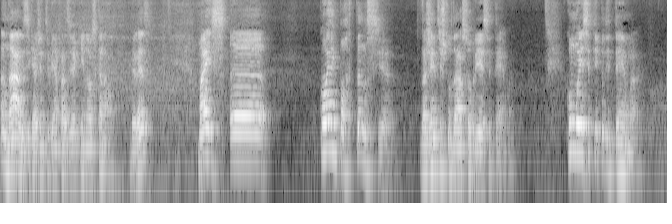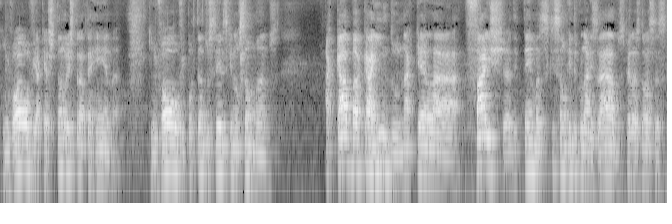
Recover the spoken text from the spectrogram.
análise que a gente venha fazer aqui em nosso canal, beleza? Mas uh, qual é a importância da gente estudar sobre esse tema? Como esse tipo de tema, que envolve a questão extraterrena, que envolve, portanto, seres que não são humanos, acaba caindo naquela faixa de temas que são ridicularizados pelas nossas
